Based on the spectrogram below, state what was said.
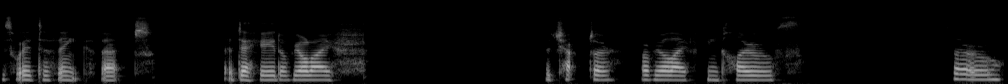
It's weird to think that a decade of your life, a chapter of your life can close. So,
